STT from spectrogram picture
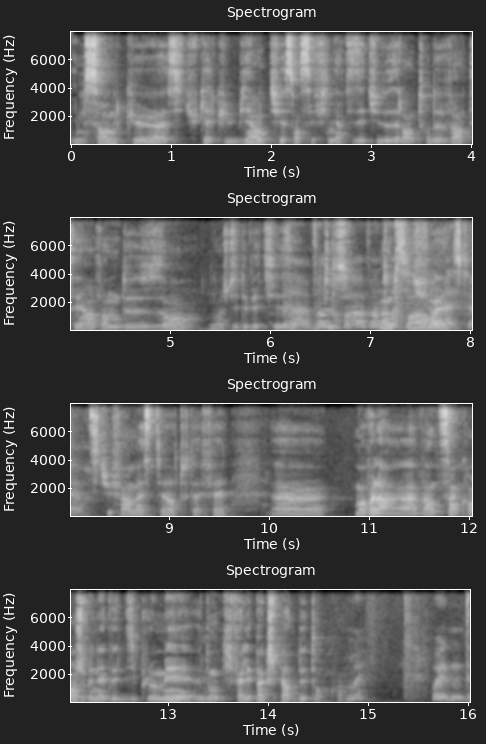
il me semble que euh, si tu calcules bien, tu es censé finir tes études aux alentours de 21-22 ans. Non, je dis des bêtises. 23, bah, 23, si tu fais un master. Si tu fais un master, tout à fait. Euh, moi, voilà, à 25 ans, je venais d'être diplômé, mm. donc il fallait pas que je perde de temps. Quoi. Ouais. Ouais, donc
